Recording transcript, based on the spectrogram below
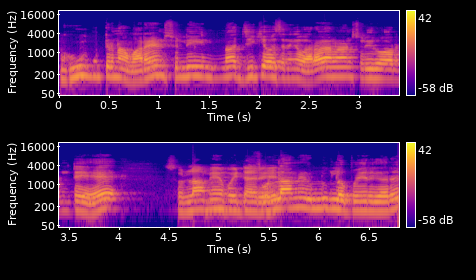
கூப்பிட்டு நான் வரேன்னு சொல்லினா ஜி கே வாசன் எங்க வர வேணாம்னு சொல்லிடுவாருன்ட்டு சொல்லாமே போயிட்டாரு. சொல்லாமே உள்ளுக்குள்ள போயிருக்காரு.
